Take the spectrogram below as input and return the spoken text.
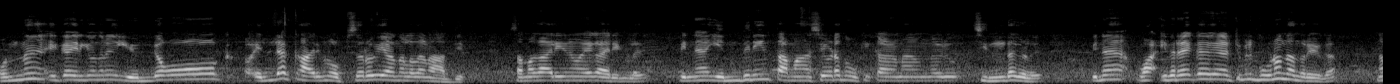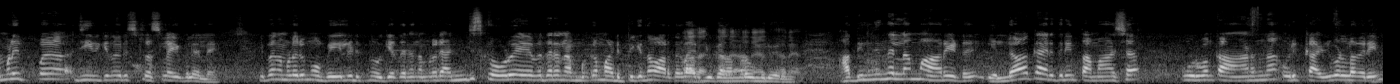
ഒന്ന് ഇക്ക എനിക്ക് തോന്നുന്നത് എല്ലാ എല്ലാ കാര്യങ്ങളും ഒബ്സർവ് ചെയ്യുക എന്നുള്ളതാണ് ആദ്യം. സമകാലീനമായ കാര്യങ്ങൾ പിന്നെ എന്തിനേയും തമാശയോടെ നോക്കിക്കാണാവുന്ന ഒരു ചിന്തകൾ പിന്നെ ഇവരെയൊക്കെ ഏറ്റവും വലിയ ഗുണം എന്താണെന്ന് പറയുക നമ്മളിപ്പോൾ ജീവിക്കുന്ന ഒരു സ്ട്രെസ് ലൈഫിലല്ലേ ഇപ്പം നമ്മളൊരു മൊബൈൽ എടുത്ത് നോക്കിയാൽ തന്നെ നമ്മളൊരു അഞ്ച് സ്ക്രോൾ കഴിയുമ്പോൾ തന്നെ നമുക്ക് മടുപ്പിക്കുന്ന വാർത്തകളായിരിക്കും നമ്മുടെ മുമ്പിൽ വരുന്നത്. അതിൽ നിന്നെല്ലാം മാറിയിട്ട് എല്ലാ കാര്യത്തിനെയും തമാശ പൂർവം കാണുന്ന ഒരു കഴിവുള്ളവരെയും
